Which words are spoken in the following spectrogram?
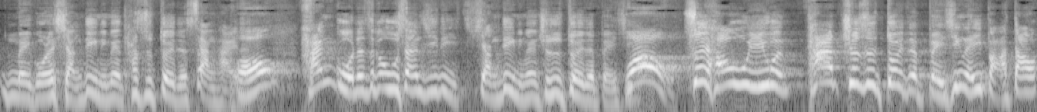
美国的响定里面，它是对着上海的；哦，韩国的这个乌山基地响定里面就是对着北京。哇哦！所以毫无疑问，它就是对着北京的一把刀。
